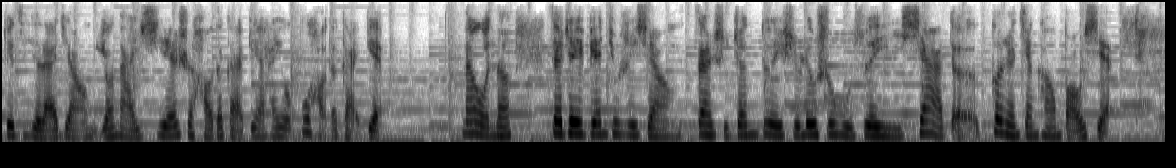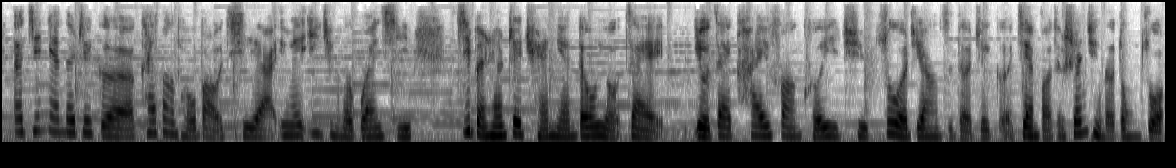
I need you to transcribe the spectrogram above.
对自己来讲有。哪一些是好的改变，还有不好的改变？那我呢，在这一边就是想暂时针对是六十五岁以下的个人健康保险。那今年的这个开放投保期啊，因为疫情的关系，基本上这全年都有在有在开放，可以去做这样子的这个健保的申请的动作。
